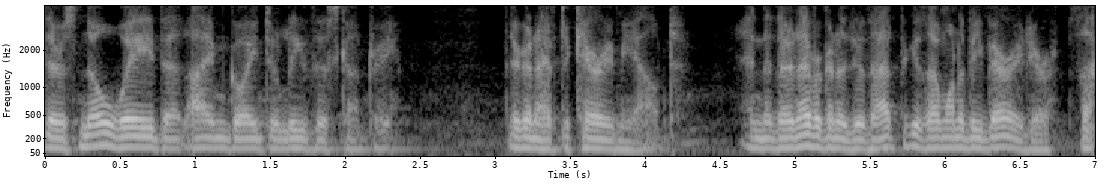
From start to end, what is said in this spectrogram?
There's no way that I'm going to leave this country. They're gonna have to carry me out. And they're never gonna do that because I wanna be buried here, so,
